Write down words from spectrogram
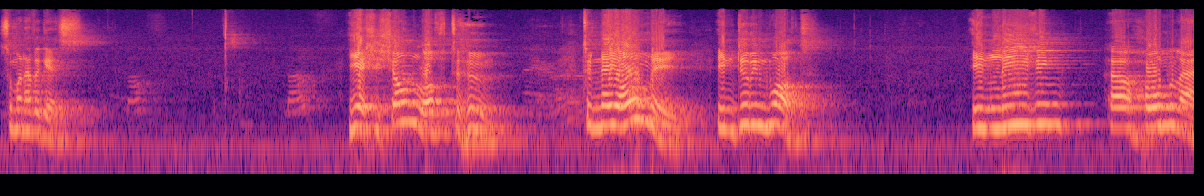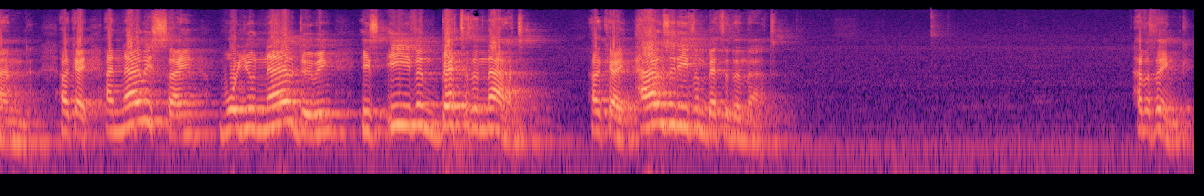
Someone have a guess. Love. Yes, yeah, she's shown love to whom? Naomi. To Naomi. In doing what? In leaving her homeland. Okay, and now he's saying what you're now doing is even better than that. Okay, how's it even better than that? Have a think.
